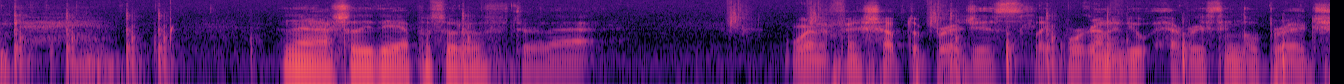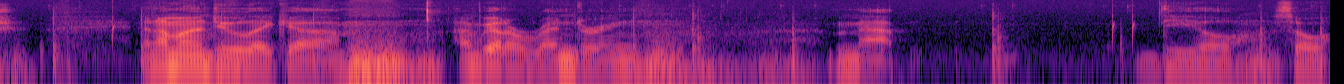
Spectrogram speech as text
Okay. And then actually the episode after that, we're gonna finish up the bridges. Like we're gonna do every single bridge, and I'm gonna do like um, I've got a rendering map deal. So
